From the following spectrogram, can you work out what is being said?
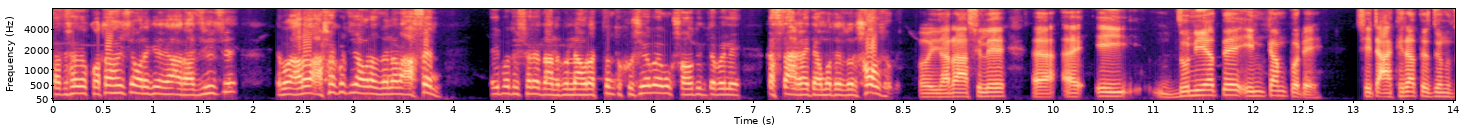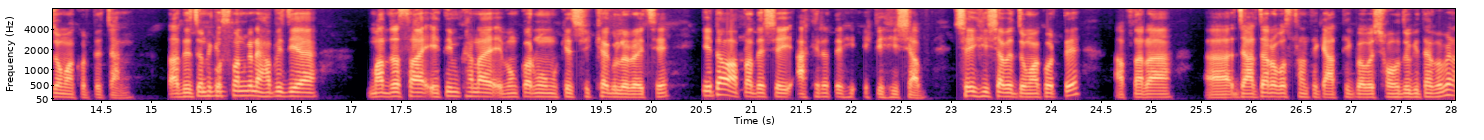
তাদের সাথে কথা হয়েছে অনেকে রাজি হয়েছে। এবং আরও আশা করছি যে আমরা যারা আছেন এই প্রতিষ্ঠানে দান করলে আমরা অত্যন্ত খুশি হব এবং সহযোগিতা পেলে কাজটা আগাইতে আমাদের জন্য সহজ হবে। ওই যারা আসলে এই দুনিয়াতে ইনকাম করে সেটা আখেরাতের জন্য জমা করতে চান। তাদের জন্য ওসমানগঞ্জ হাফিজিয়া মাদ্রাসা এতিমখানা এবং কর্মমুখী শিক্ষাগুলো রয়েছে, এটাও আপনাদের সেই আখেরাতের একটি হিসাব। সেই হিসাবে জমা করতে আপনারা যার যার অবস্থান থেকে আর্থিকভাবে সহযোগিতা করবেন।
